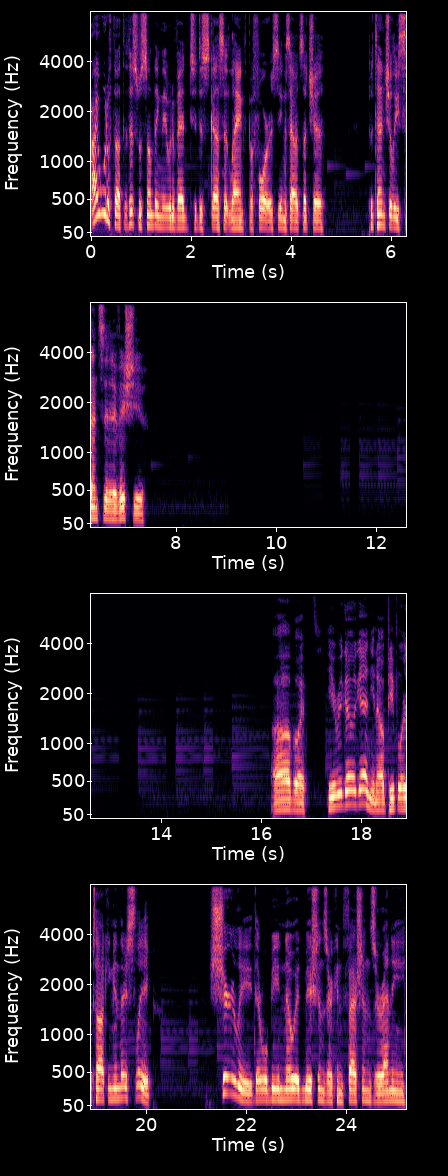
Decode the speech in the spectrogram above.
I would have thought that this was something they would have had to discuss at length before, seeing as how it's such a potentially sensitive issue. Oh boy. Here we go again, you know, people are talking in their sleep. Surely there will be no admissions or confessions or any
